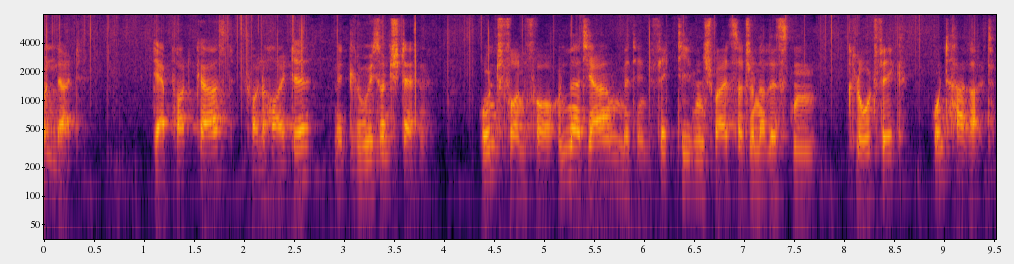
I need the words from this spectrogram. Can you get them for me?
100. Der Podcast von heute mit Luis und Steffen. Und von vor 100 Jahren mit den fiktiven Schweizer Journalisten Klodwig und Harald.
